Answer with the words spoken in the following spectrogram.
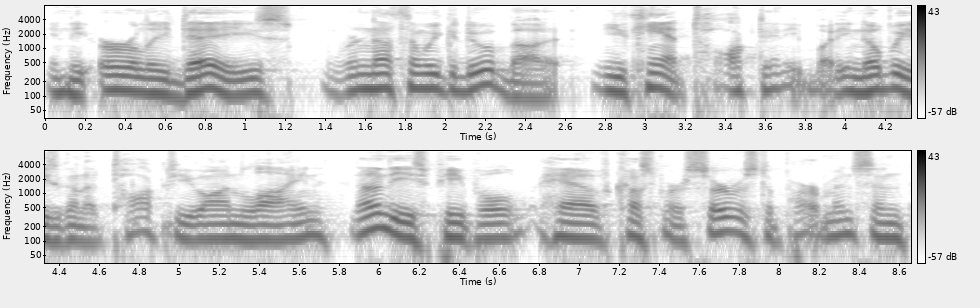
in the early days. There's nothing we could do about it. You can't talk to anybody. Nobody's going to talk to you online. None of these people have customer service departments, and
